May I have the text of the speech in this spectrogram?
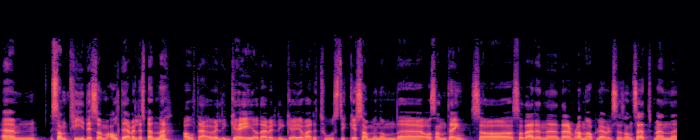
Um, samtidig som alt det er veldig spennende. Alt det er jo veldig gøy, og det er veldig gøy å være to stykker sammen om det og sånne ting. Så, så det er en, det en blanda opplevelse sånn sett. Men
